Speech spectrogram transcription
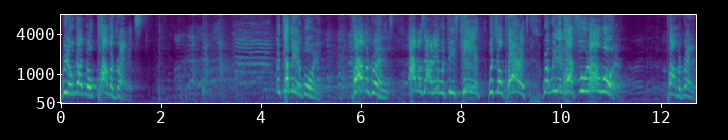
We don't got no pomegranates. Come here, boy. Pomegranates. I was out here with these kids, with your parents, where we didn't have food or water. Pomegranate.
